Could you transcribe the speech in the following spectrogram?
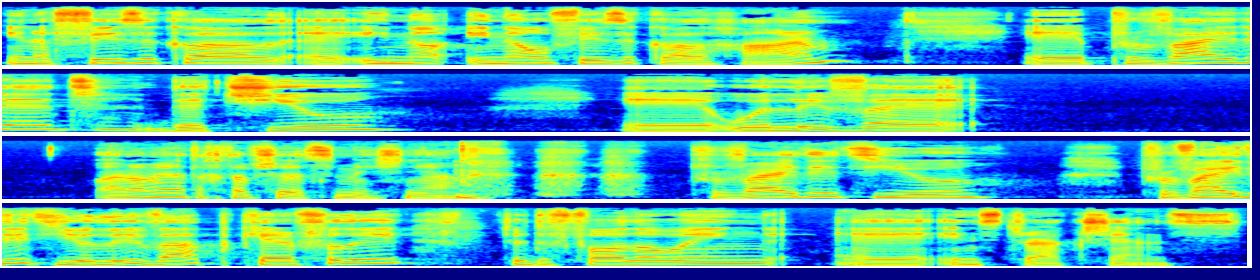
in a physical, uh, in, no, in no physical harm, uh, provided that you uh, will live, uh, אני לא מבינה את הכתב של עצמי, שנייה. provided you, provided you live up carefully to the following uh, instructions.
